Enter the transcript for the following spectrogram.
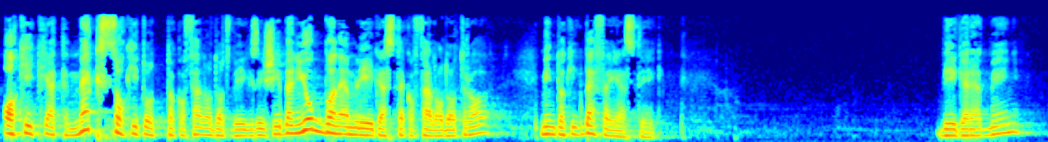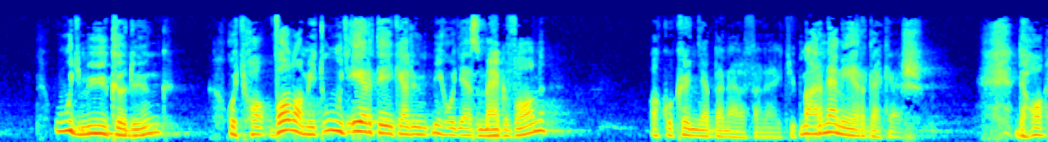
Akiket megszakítottak a feladat végzésében, jobban emlékeztek a feladatra, mint akik befejezték. Végeredmény, úgy működünk, hogyha valamit úgy értékelünk mi, hogy ez megvan, akkor könnyebben elfelejtjük. Már nem érdekes. De ha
